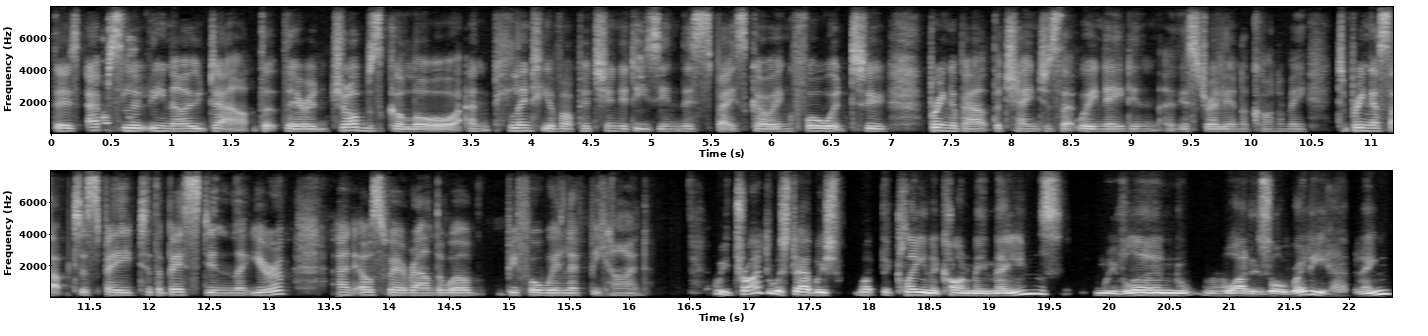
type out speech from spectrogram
there's absolutely no doubt that there are jobs galore and plenty of opportunities in this space going forward to bring about the changes that we need in the Australian economy to bring us up to speed to the best in Europe and elsewhere around the world before we're left behind. We tried to establish what the clean economy means. We've learned what is already happening,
